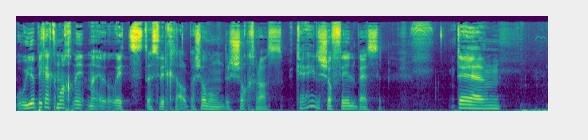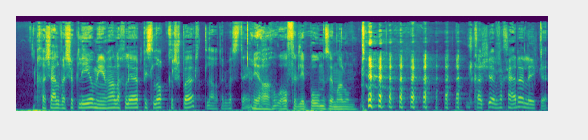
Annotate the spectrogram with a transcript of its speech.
Und Übungen gemacht mit mir. Und jetzt, das wirkt aber schon Wunder, schon krass. Geil. Das ist schon viel besser. Dann ähm, Kannst du schon gleich um mich mal ein bisschen etwas locker spörteln, oder was denkst du? Ja, und hoffentlich bumsen mal um. Kannst du einfach herlegen.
